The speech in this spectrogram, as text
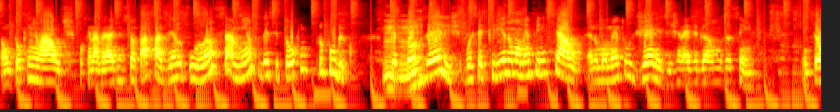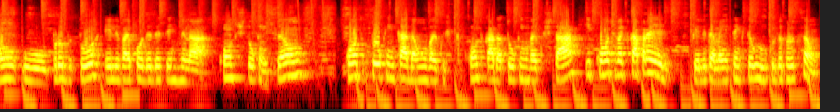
é um token launch, porque na verdade a gente só está fazendo o lançamento desse token para o público. Porque uhum. todos eles você cria no momento inicial, é no momento gênesis, né, digamos assim. Então o produtor ele vai poder determinar quantos tokens são, quanto token cada um vai quanto cada token vai custar e quanto vai ficar para ele, porque ele também tem que ter o lucro da produção.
